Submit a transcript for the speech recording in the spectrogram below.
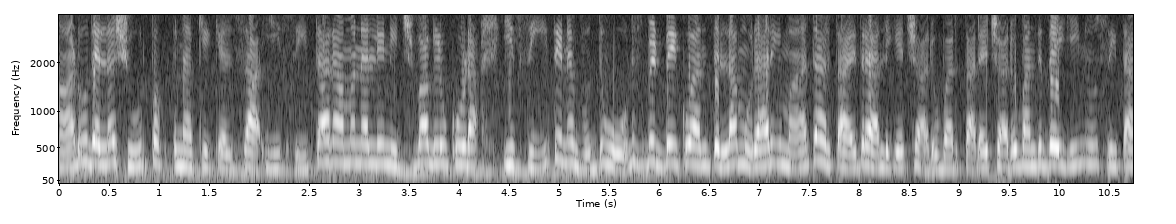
ಮಾಡೋದೆಲ್ಲ ಶೂರ್ಪಕ್ಕನಾಕಿ ಕೆಲಸ. ಈ ಸೀತಾರಾಮನಲ್ಲಿ ನಿಜವಾಗ್ಲೂ ಕೂಡ ಈ ಸೀತೆನ ಒದ್ದು ಓಡಿಸ್ಬಿಡ್ಬೇಕು ಅಂತೆಲ್ಲ ಮುರಾರಿ ಮಾತಾಡ್ತಾ ಇದ್ರೆ ಅಲ್ಲಿಗೆ ಚಾರು ಬರ್ತಾರೆ. ಚಾರು ಬಂದಿದ್ದೆ ಏನು ಸೀತಾ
